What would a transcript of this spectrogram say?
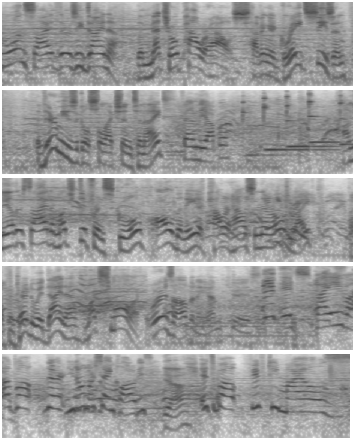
On one side, there's Edina, the Metro powerhouse, having a great season. Their musical selection tonight. Phantom of the Opera. On the other side, a much different school, Albany, a powerhouse in their own right. But compared to Edina, much smaller. Where's Albany? I'm curious. It's, by about there. You know where St. Cloud is? Yeah. It's about 15 miles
